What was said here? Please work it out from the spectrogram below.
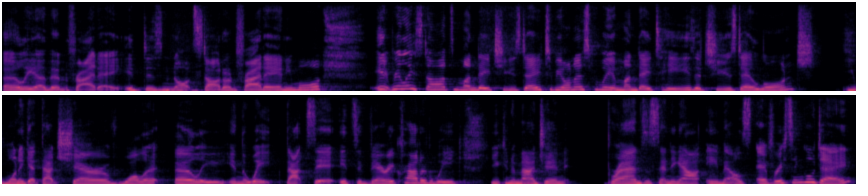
earlier than Friday. It does not mm-hmm. start on Friday anymore. It really starts Monday, Tuesday, to be honest, probably a Monday tease, a Tuesday launch. You want to get that share of wallet early in the week. That's it. It's a very crowded week. You can imagine brands are sending out emails every single day,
